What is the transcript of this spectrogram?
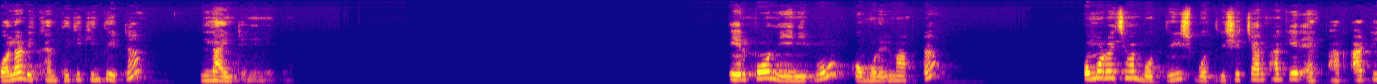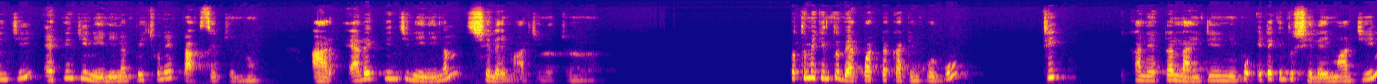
গলার এখান থেকে কিন্তু এটা লাইন টেনে নেব। এরপর নিয়ে নিব কোমরের মাপটা। কোমর রয়েছে আমার বত্রিশ, বত্রিশের চার ভাগের এক ভাগ আট ইঞ্চি। এক ইঞ্চি নিয়ে নিলাম পেছনের টাক্সের জন্য আর আরেক ইঞ্চি নিয়ে নিলাম সেলাই মার্জিনের জন্য। প্রথমে কিন্তু ব্যাকপার্টটা কাটিং করব। এখানে একটা লাইন টেনে নিব। এটা কিন্তু সেলাই মার্জিন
